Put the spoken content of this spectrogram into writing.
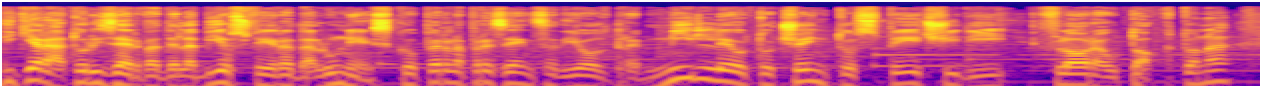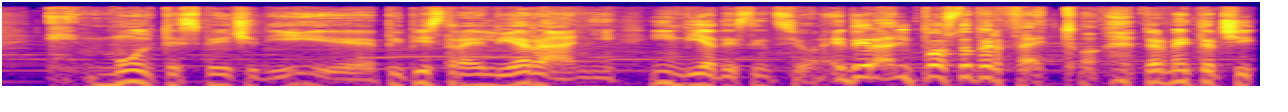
dichiarato riserva della biosfera dall'UNESCO per la presenza di oltre 1800 specie di flora autoctona e molte specie di eh, pipistrelli e ragni in via d'estinzione. Ed era il posto perfetto per metterci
